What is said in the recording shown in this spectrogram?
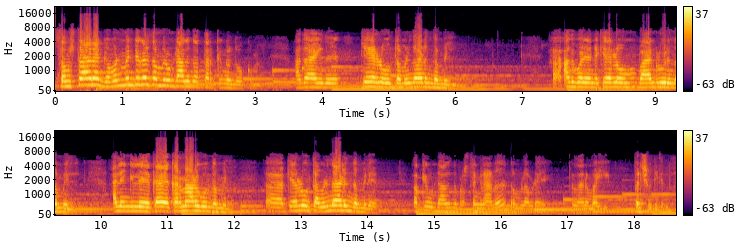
സംസ്ഥാന ഗവൺമെന്റുകൾ തമ്മിലുണ്ടാകുന്ന തർക്കങ്ങൾ നോക്കും. അതായത് കേരളവും തമിഴ്നാടും തമ്മിൽ അതുപോലെ തന്നെ കേരളവും ബാംഗ്ലൂരും തമ്മിൽ അല്ലെങ്കിൽ കർണാടകവും തമ്മിൽ കേരളവും തമിഴ്നാടും തമ്മിൽ ഒക്കെ ഉണ്ടാകുന്ന പ്രശ്നങ്ങളാണ് നമ്മൾ അവിടെ പ്രധാനമായി പരിശോധിക്കുന്നത്.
